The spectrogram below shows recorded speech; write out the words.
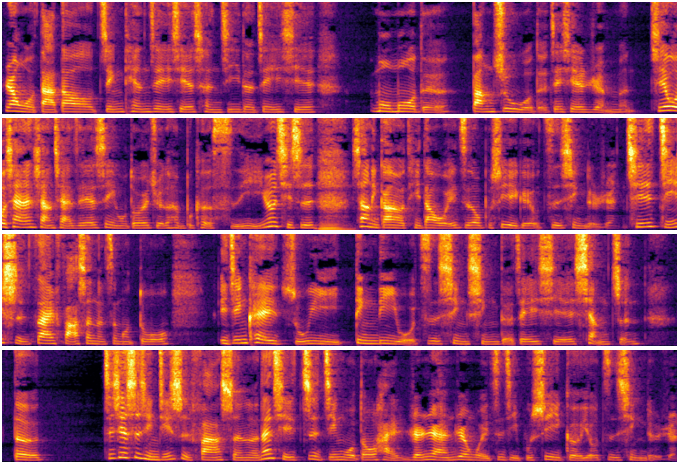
让我达到今天这一些成绩的这一些默默的帮助我的这些人们，其实我现在想起来这些事情，我都会觉得很不可思议。因为其实像你刚刚有提到，我一直都不是一个有自信的人。其实即使在发生了这么多，已经可以足以定立我自信心的这一些象征的。这些事情即使发生了，但其实至今我都还仍然认为自己不是一个有自信的人，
